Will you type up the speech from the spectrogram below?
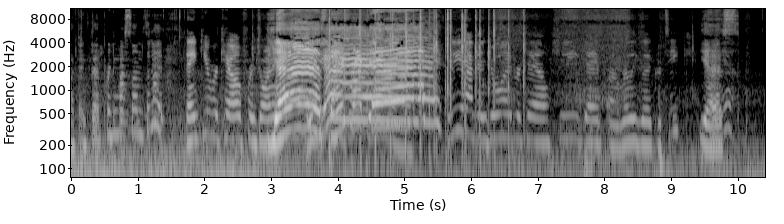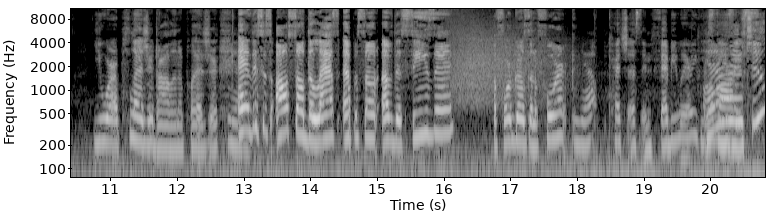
I think that pretty much sums it up. Thank you, Raquel, for joining Yes, Yay! thanks, Raquel. us. We have enjoyed Raquel. She gave a really good critique. Oh, yes. You were a pleasure, darling, a pleasure. And this is also the last episode of the season of Four Girls and a Fork. Yep. Catch us in February for Yes. season two.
